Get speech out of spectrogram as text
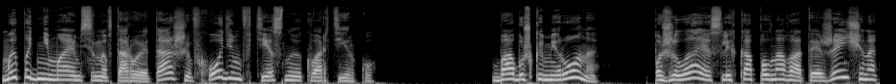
Мы поднимаемся на второй этаж и входим в тесную квартирку. Бабушка Мирона, пожилая, слегка полноватая женщина,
